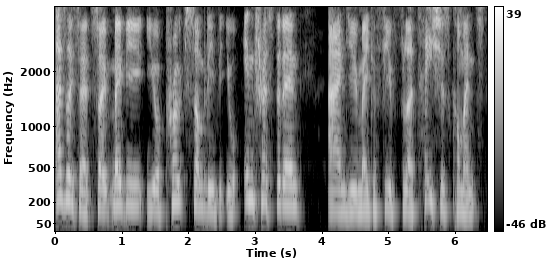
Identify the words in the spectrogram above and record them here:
As I said, so maybe you approach somebody that you're interested in and you make a few flirtatious comments,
